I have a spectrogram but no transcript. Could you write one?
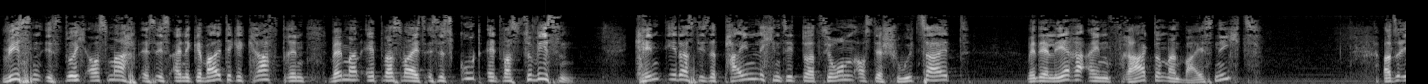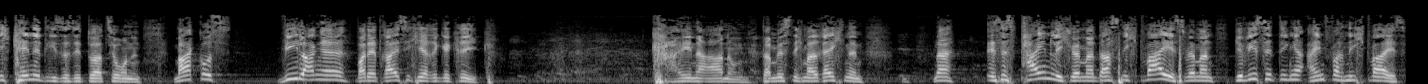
Wissen ist durchaus Macht. Es ist eine gewaltige Kraft drin, wenn man etwas weiß. Es ist gut, etwas zu wissen. Kennt ihr das, diese peinlichen Situationen aus der Schulzeit, wenn der Lehrer einen fragt und man weiß nichts? Also ich kenne diese Situationen. Markus, wie lange war der 30-jährige Krieg? Keine Ahnung. Da müsste ich mal rechnen. Na, es ist peinlich, wenn man das nicht weiß, wenn man gewisse Dinge einfach nicht weiß.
